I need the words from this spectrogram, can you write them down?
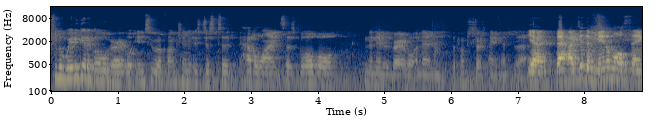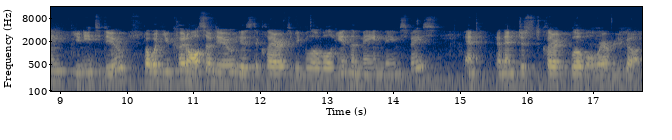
So the way to get a global variable into a function is just to have a line that says global in the name of the variable, and then the function starts paying attention to that. Yeah, that I did the minimal thing you need to do, but what you could also do is declare it to be global in the main namespace, and and then just declare it global wherever you're going.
